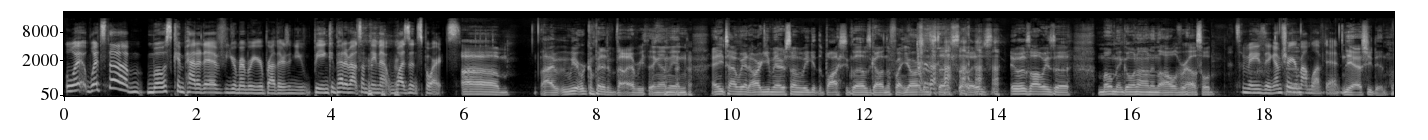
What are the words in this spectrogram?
What What's the most competitive you remember your brothers and you being competitive about something that wasn't sports? Um, I, we were competitive about everything. I mean, anytime we had an argument or something, we get the boxing gloves, go out in the front yard and stuff. So it was it was always a moment going on in the Oliver household. It's amazing. I'm sure your mom loved it. Yeah, she did. Uh,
